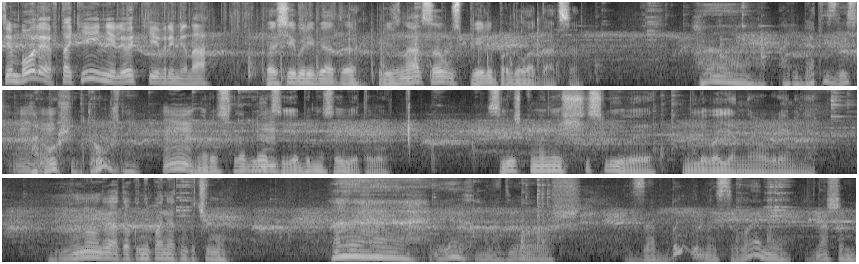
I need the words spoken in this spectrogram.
Тем более в такие нелегкие времена. Спасибо, ребята. Признаться, успели проголодаться. А, а ребята здесь хорошие, дружные. Но расслабляться я бы не советовал. Слишком они счастливые для военного времени. Ну да, только непонятно почему. Эх, молодежь, забыли мы с вами в нашем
